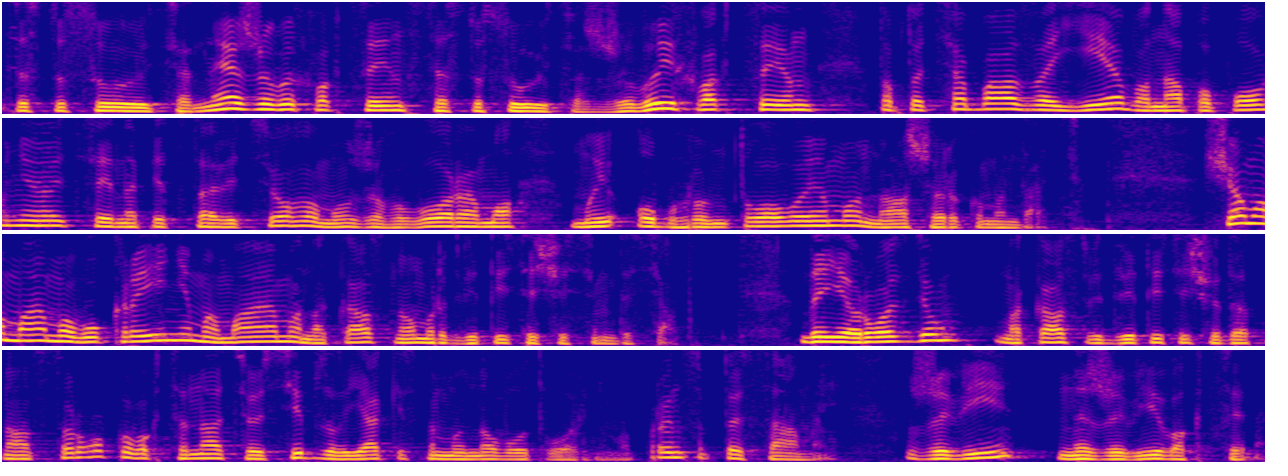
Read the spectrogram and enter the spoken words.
Це стосується неживих вакцин, це стосується живих вакцин. Тобто ця база є, вона поповнюється, і на підставі цього ми вже говоримо, ми обґрунтовуємо наші рекомендації. Що ми маємо в Україні? Ми маємо наказ номер 2070, де є розділ, наказ від 2019 року, вакцинація осіб з злоякісними новоутвореннями. Принцип той самий: живі, неживі вакцини.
